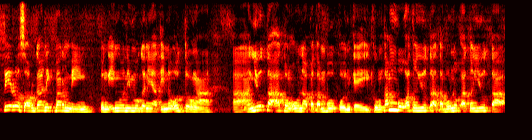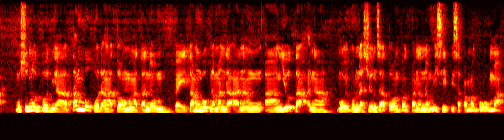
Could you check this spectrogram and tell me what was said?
Pero sa organic farming, tong giingon nimo ganiya tinuod to nga Ah, ang yuta atong una patambukon kay kung tambok atong yuta tabunok atong yuta musunod pod nga tambok pod ang atong mga tanom kay tambok naman daan ang ang yuta nga mo'y pundasyon sa atong pagpananom isip isa ka mag-uuma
